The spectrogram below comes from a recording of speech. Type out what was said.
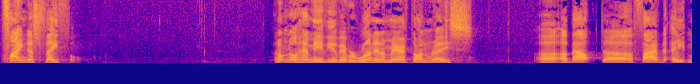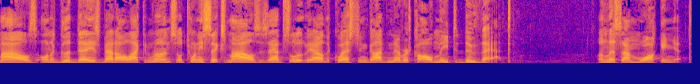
find us faithful. I don't know how many of you have ever run in a marathon race. Uh, about uh, five to eight miles on a good day is about all I can run. So 26 miles is absolutely out of the question. God never called me to do that unless I'm walking it.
